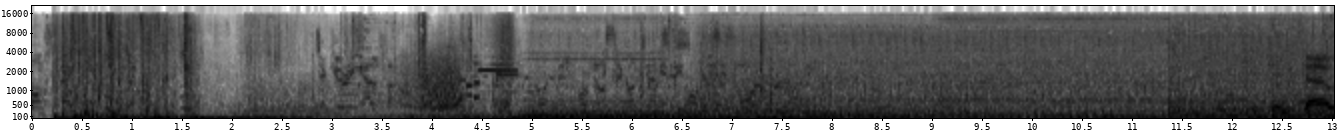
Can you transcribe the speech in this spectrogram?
Alpha. Down.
